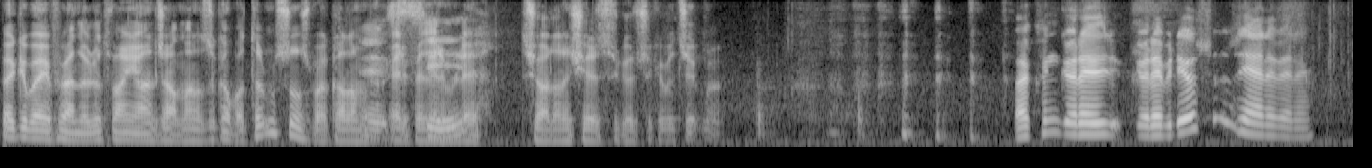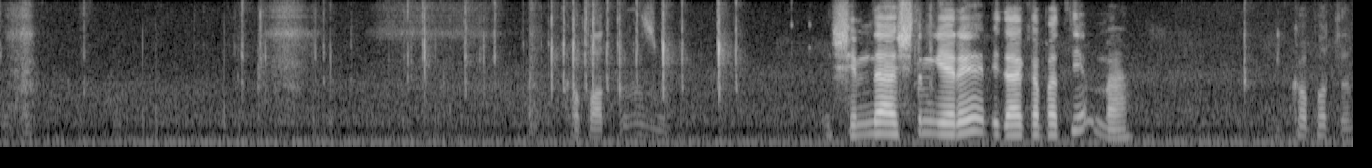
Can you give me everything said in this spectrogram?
Peki beyefendi lütfen yan camlarınızı kapatır mısınız bakalım Ee, el si. fenerimle dışarıdan içerisi gözükebilecek mi? Bakın göre görebiliyorsunuz yani beni. Kapattınız mı? Şimdi açtım geri bir daha kapatayım mı? Bir kapatın.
